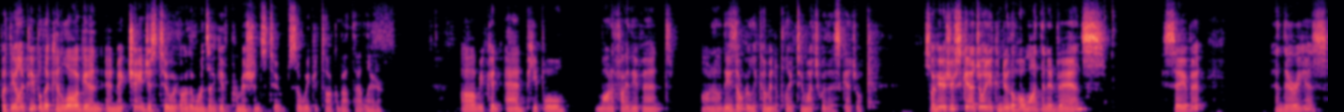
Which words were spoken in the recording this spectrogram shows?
But the only people that can log in and make changes to it are the ones I give permissions to. So we could talk about that later. Um, you can add people, modify the event. Oh no, these don't really come into play too much with a schedule. So here's your schedule. You can do the whole month in advance save it, and there he is.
